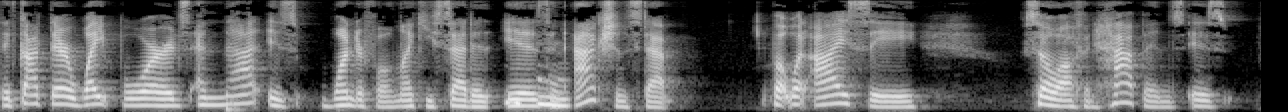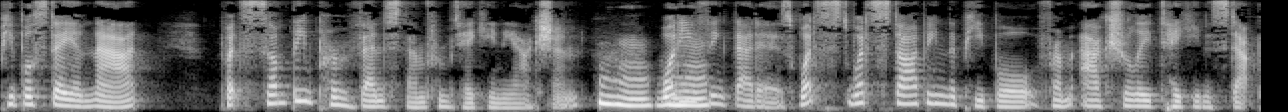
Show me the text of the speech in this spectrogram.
they've got their whiteboards and that is wonderful. And like you said, it is mm-hmm. an action step. But what I see so often happens is people stay in that, but something prevents them from taking the action. Mm-hmm. What do you mm-hmm. think that is? What's, what's stopping the people from actually taking a step?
